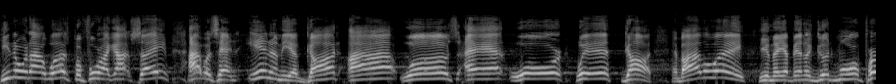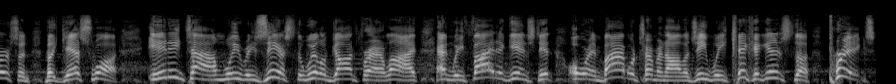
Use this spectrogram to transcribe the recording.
You know what I was before I got saved? I was an enemy of God. I was at war with God. And by the way, you may have been a good moral person, but guess what? Anytime we resist the will of God for our life and we fight against it, or in Bible terminology, we kick against the pricks,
